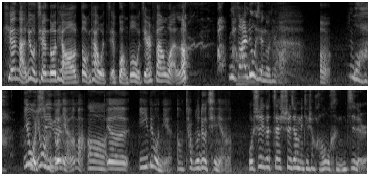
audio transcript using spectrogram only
天哪，六千多条动态我竟广播我竟然翻完了，你发六千多条啊？嗯，哇！因为我用了很多年了嘛，嗯，呃，一六年，嗯，差不多六七年了。我是一个在社交媒体上毫无痕迹的人。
